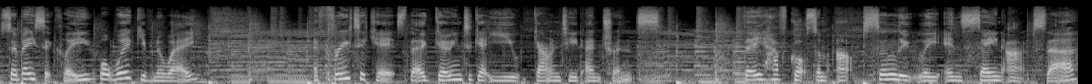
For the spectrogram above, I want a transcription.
So basically, what we're giving away are free tickets that are going to get you guaranteed entrance. They have got some absolutely insane acts there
